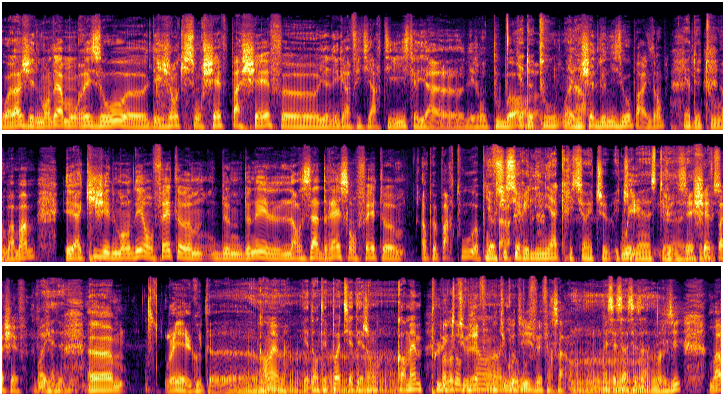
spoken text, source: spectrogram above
voilà, j'ai demandé à mon réseau euh, des gens qui sont chefs, pas chefs. euh, Il y a des graffiti artistes, il y a euh, des gens de tous bords. Il y a de tout, Il y a Michel Denisot, par exemple. Il y a de tout. Bam. Et à qui j'ai demandé, en fait, de me donner leurs adresses, en fait, un peu partout. Il y a aussi Cyril Lignac, Christian Etche- Oui, Etchebest. je disais chef, pas chef. Oui, oui, écoute. euh, Quand même. Il y a dans tes potes, il y a des gens quand même Pendant plutôt que tu, bien. pendant tu continues, je vais faire ça. Mais c'est ça, c'est ça. Vas-y. Non,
